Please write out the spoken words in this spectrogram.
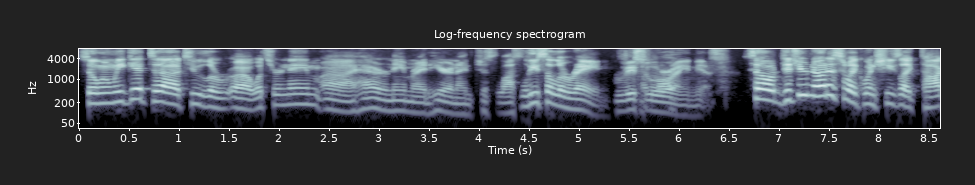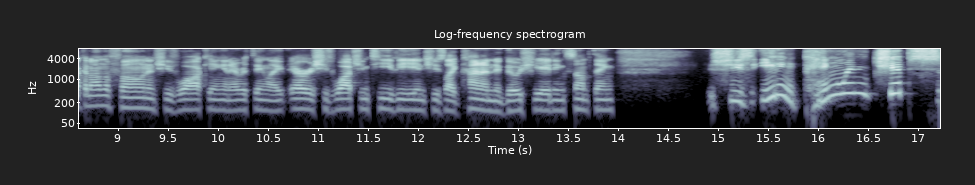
so when we get uh, to uh, what's her name? Uh, I had her name right here, and I just lost Lisa Lorraine. Lisa okay. Lorraine, yes. So did you notice like when she's like talking on the phone and she's walking and everything like or she's watching TV and she's like kind of negotiating something? She's eating penguin chips.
